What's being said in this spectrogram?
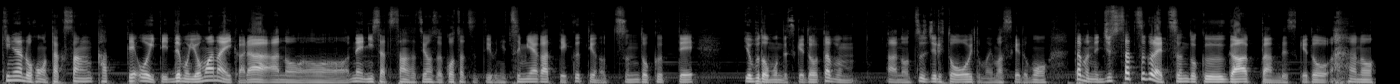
気になる本をたくさん買っておいて、でも読まないから、あのー、ね、2冊、3冊、4冊、5冊っていう風に積み上がっていくっていうのを積んどくって呼ぶと思うんですけど、多分、あの、通じる人多いと思いますけども、多分ね、10冊ぐらい積んどくがあったんですけど、あの、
